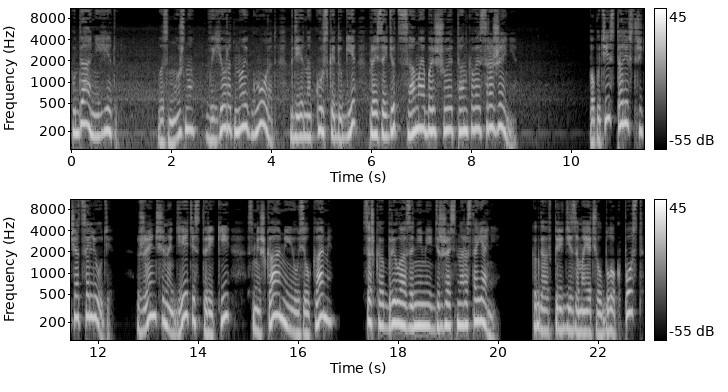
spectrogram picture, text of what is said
Куда они едут? Возможно, в ее родной город, где на Курской дуге произойдет самое большое танковое сражение. По пути стали встречаться люди. Женщины, дети, старики с мешками и узелками. Сашка брела за ними, держась на расстоянии. Когда впереди замаячил блокпост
